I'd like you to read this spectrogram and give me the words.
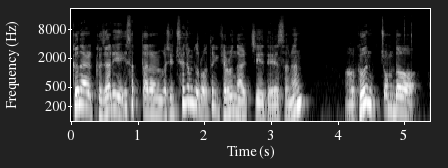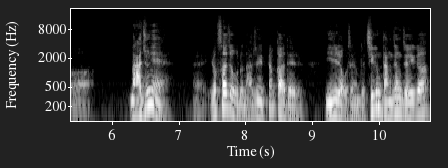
그날 그 자리에 있었다라는 것이 최종적으로 어떻게 결론 날지에 대해서는 어, 그건 좀더 어, 나중에 예, 역사적으로 나중에 평가될 일이라고 생각합니다. 지금 당장 저희가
